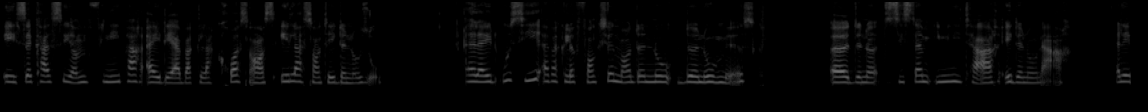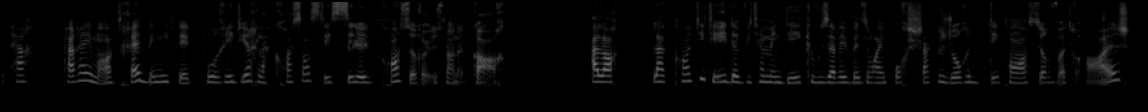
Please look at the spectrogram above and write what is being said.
Et ce calcium finit par aider avec la croissance et la santé de nos os. Elle aide aussi avec le fonctionnement de nos, de nos muscles, euh, de notre système immunitaire et de nos nerfs. Elle est pareillement très bénéfique pour réduire la croissance des cellules cancéreuses dans notre corps. Alors, la quantité de vitamine D que vous avez besoin pour chaque jour dépend sur votre âge,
